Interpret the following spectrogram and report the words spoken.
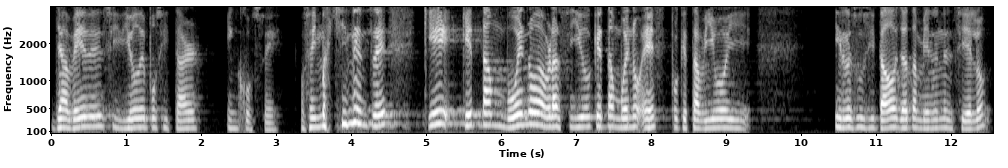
Yahvé decidió depositar en José. O sea, imagínense qué, qué tan bueno habrá sido, qué tan bueno es, porque está vivo y, y resucitado ya también en el cielo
